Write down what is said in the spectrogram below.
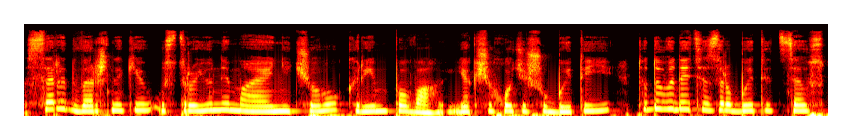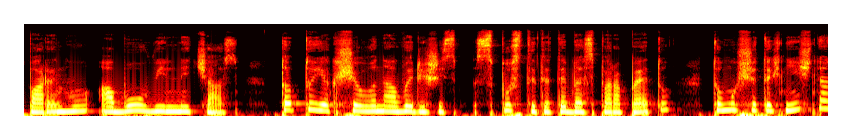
серед вершників у строю немає нічого, крім поваги. Якщо хочеш убити її, то доведеться зробити це у спарингу або у вільний час. Тобто, якщо вона вирішить спустити тебе з парапету, тому що технічно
